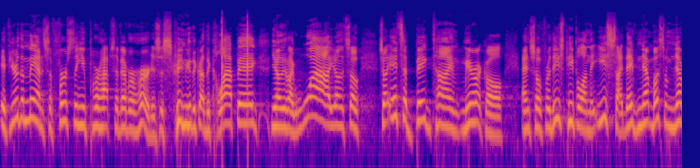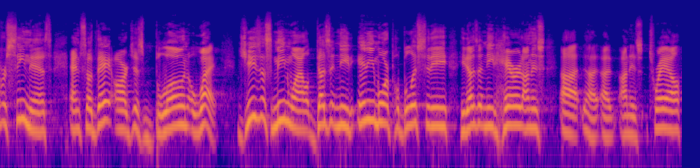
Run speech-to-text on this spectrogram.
if you're the man, it's the first thing you perhaps have ever heard is the screaming of the crowd, the clapping. You know, they're like, wow, you know. So so it's a big time miracle. And so for these people on the east side, they've ne- most of them never seen this, and so they are just blown away. Jesus, meanwhile, doesn't need any more publicity. He doesn't need Herod on his, uh, uh, uh, on his trail.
